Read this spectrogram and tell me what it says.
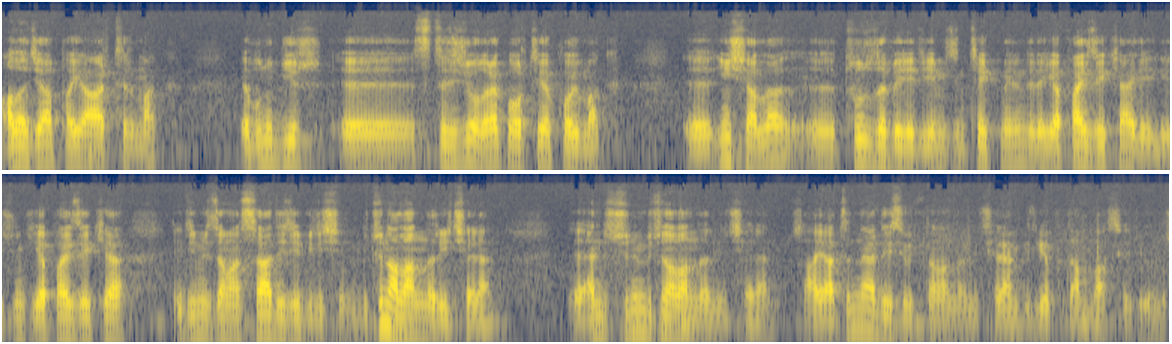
alacağı payı artırmak ve bunu bir e, strateji olarak ortaya koymak. E, inşallah e, Tuzla Belediye'mizin tekmelinde de yapay zeka ile ilgili. Çünkü yapay zeka dediğimiz zaman sadece bilişim, bütün alanları içeren, endüstrinin bütün alanlarını içeren, hayatın neredeyse bütün alanlarını içeren bir yapıdan bahsediyoruz.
